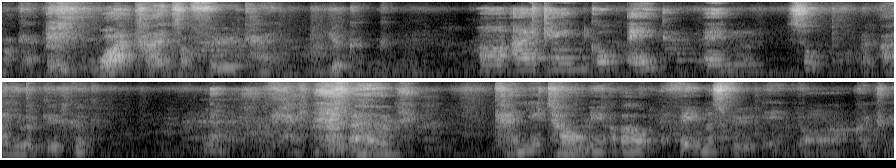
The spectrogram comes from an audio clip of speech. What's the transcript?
Okay. what kinds of food can you cook? Uh, I can cook egg and soup. And are you a good cook? No. Okay. Um, can you tell me about a famous food in your country?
